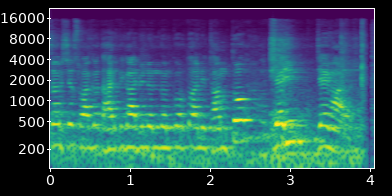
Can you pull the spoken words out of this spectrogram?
सहर्ष स्वागत हार्दिक अभिनंदन करतो आणि थांबतो. जय हिंद जय महाराष्ट्र.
